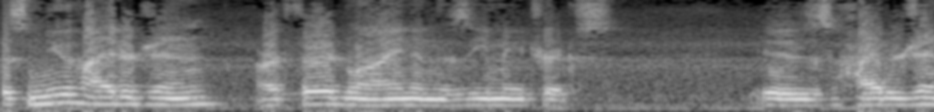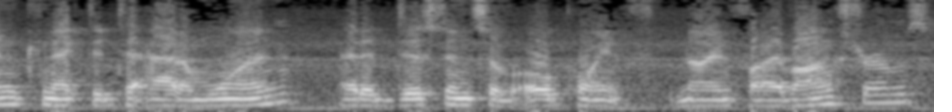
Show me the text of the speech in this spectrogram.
This new hydrogen, our third line in the Z matrix is hydrogen connected to atom 1 at a distance of 0.95 angstroms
